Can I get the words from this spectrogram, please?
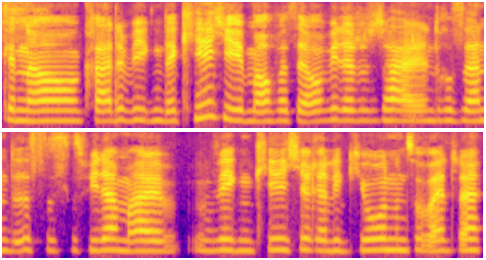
Genau, gerade wegen der Kirche eben auch, was ja auch wieder total interessant ist, dass es wieder mal wegen Kirche, Religion und so weiter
